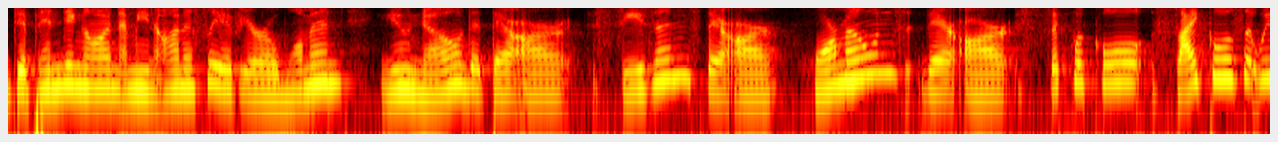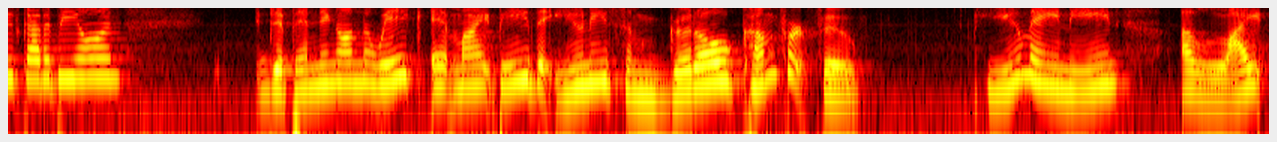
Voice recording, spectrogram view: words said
depending on, I mean, honestly, if you're a woman, you know that there are seasons, there are hormones, there are cyclical cycles that we've got to be on depending on the week, it might be that you need some good old comfort food. You may need a light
